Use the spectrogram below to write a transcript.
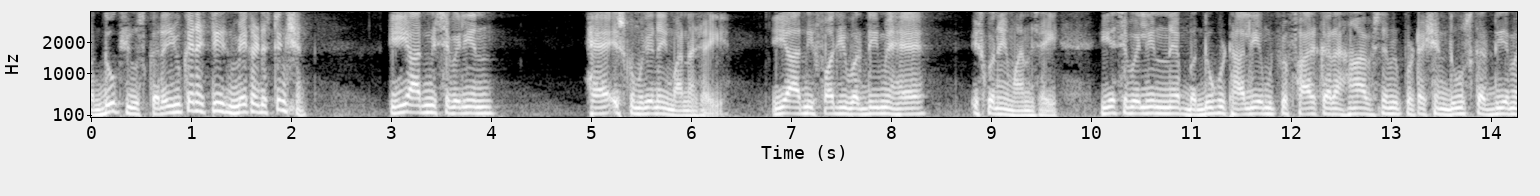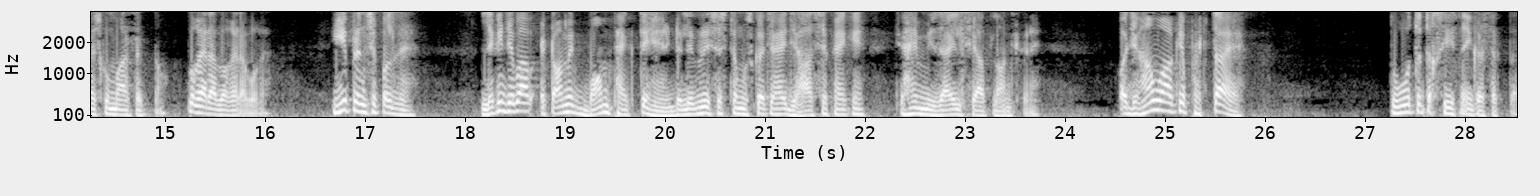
بندوق یوز کر رہے ہیں you can make a distinction کہ یہ آدمی سویلین ہے اس کو مجھے نہیں ماننا چاہیے یہ آدمی فوجی وردی میں ہے اس کو نہیں ماننا چاہیے یہ سویلین نے بندوق اٹھا لی ہے مجھ پہ فائر کر رہا ہے ہاں اس نے پروٹیکشن لوز کر دی ہے میں اس کو مار سکتا ہوں وغیرہ وغیرہ وغیرہ یہ پرنسپلز ہیں لیکن جب آپ اٹامک بامب پھینکتے ہیں ڈلیوری سسٹم اس کا چاہے جہاز سے پھینکیں چاہے میزائل سے آپ لانچ کریں اور جہاں وہ آ کے پھٹتا ہے تو وہ تو تخصیص نہیں کر سکتا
